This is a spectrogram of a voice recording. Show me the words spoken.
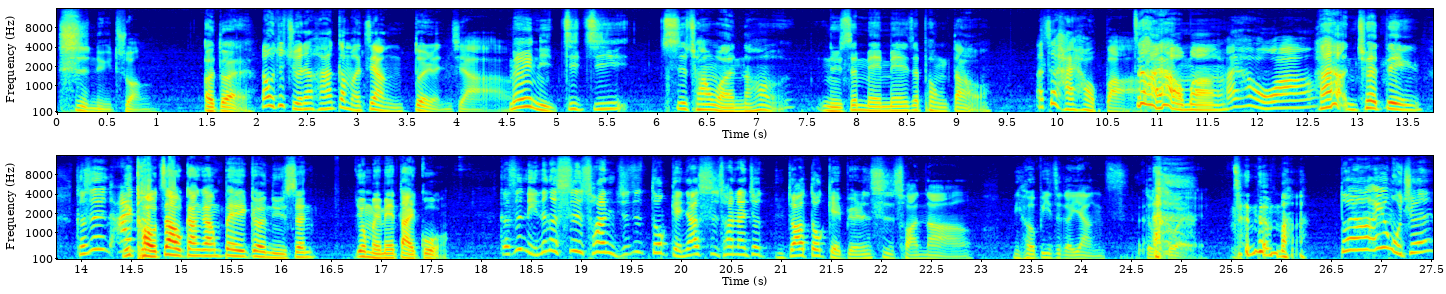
试女装。呃，对。那我就觉得，他干嘛这样对人家？没有，你鸡鸡试穿完，然后女生妹妹再碰到。啊，这还好吧？这还好吗？还好啊，还好。你确定？可是你口罩刚刚被一个女生用妹妹戴过。可是你那个试穿，你就是都给人家试穿，那就你都要都给别人试穿呐、啊。你何必这个样子，对不对？真的吗？对啊，因为我觉得，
